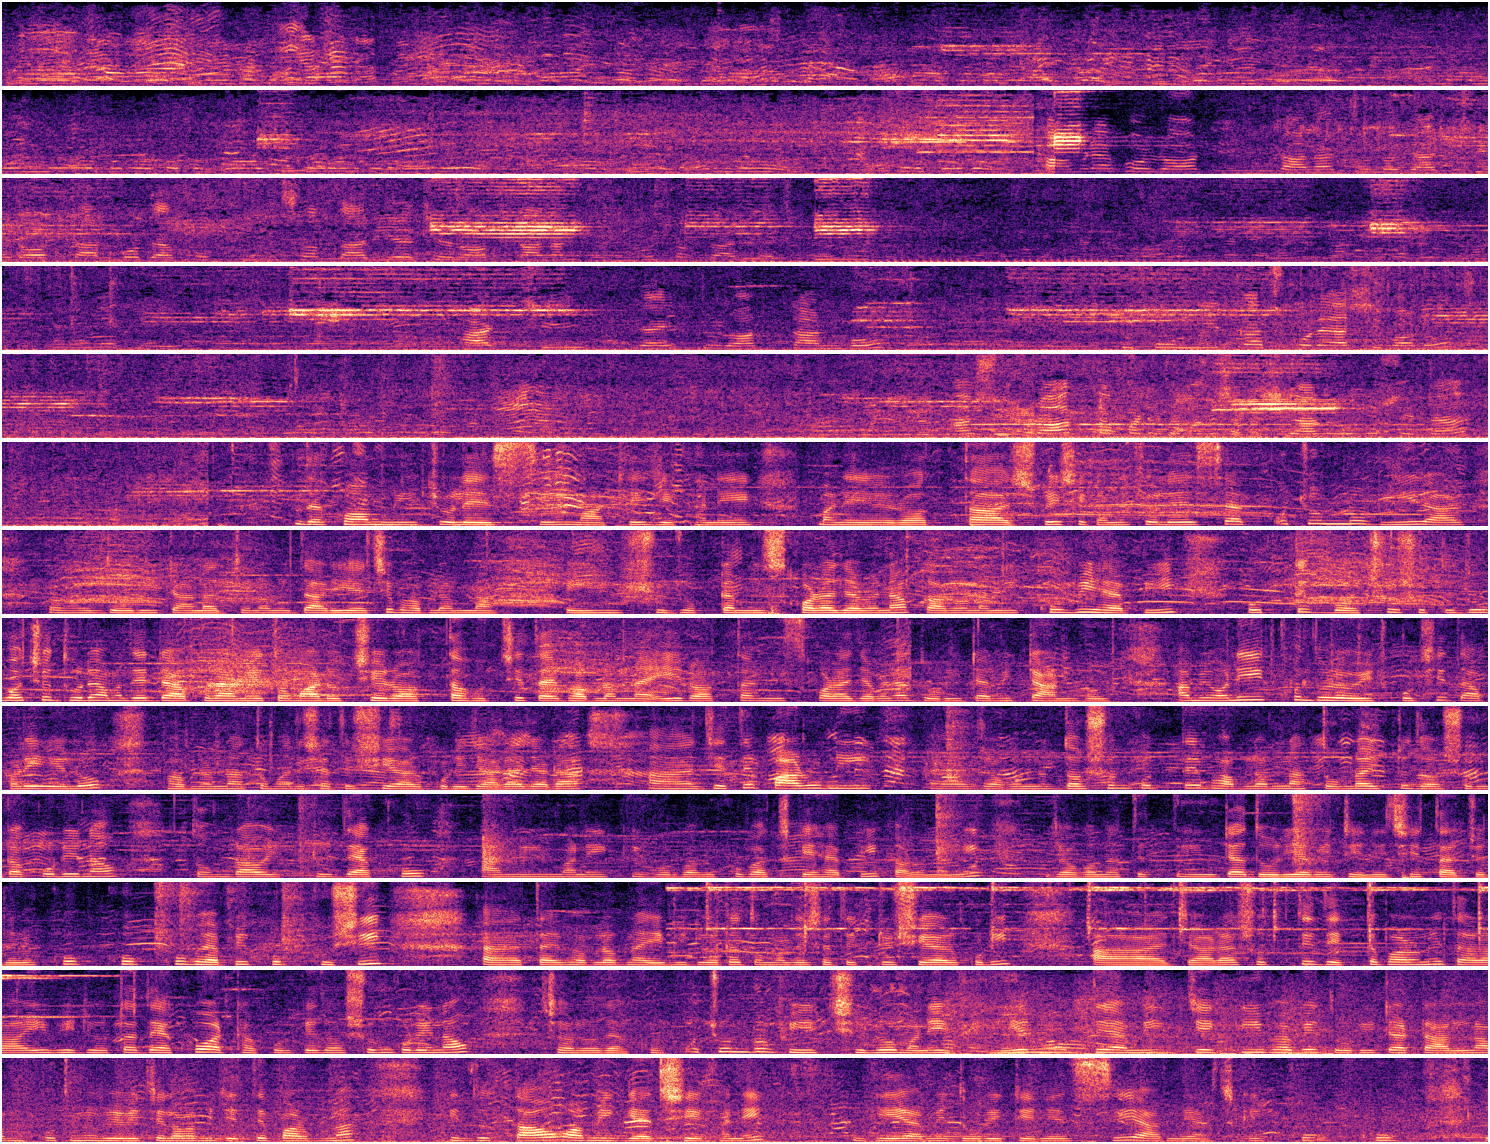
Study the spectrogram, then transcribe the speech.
আমরা এখন রথ টানার জন্য যাচ্ছি, রথ টানবো। দেখো কি সব দাঁড়িয়ে আছে রথ টানার জন্য, সব দাঁড়িয়ে আছে। হাঁটছি, যাই একটু রথ টানবো। একটু পন্ডির কাজ করে আসি, বলো। তারপরে তোমাদের সাথে শেয়ার করব সেটা। দেখো, আমি চলে এসেছি মাঠে যেখানে মানে রথটা আসবে, সেখানে চলে এসেছি। আর প্রচণ্ড ভিড় আর দড়ি টানার জন্য আমি দাঁড়িয়ে আছি। ভাবলাম, না, এই সুযোগটা মিস করা যাবে না। কারণ আমি খুবই হ্যাপি প্রত্যেক বছর, সত্যি, দু বছর ধরে আমাদের ডাবগ্রামে তোমার হচ্ছে রথটা হচ্ছে, তাই ভাবলাম, না, এই রথটা মিস করা যাবে না, দড়িটা আমি টানবই। আমি অনেকক্ষণ ধরে ওয়েট করছি, তারপরে এলো। ভাবলাম, না, তোমাদের সাথে শেয়ার করি। যারা যারা যেতে পারোনি জগন্নাথ দর্শন করতে, ভাবলাম, না, তোমরা একটু দর্শনটা করে নাও। তোমরাও একটু দেখো, আমি মানে কি বলব, আমি খুব আজকে হ্যাপি কারণ আমি জগন্নাথের তিনটা দড়ি আমি টেনেছি, তার জন্য আমি খুব খুব খুব হ্যাপি খুব খুশি। তাই ভাবলাম না, এই ভিডিওটা তোমাদের সাথে একটু শেয়ার করি। আর যারা সত্যি দেখতে পারোনি, তারা এই ভিডিওটা দেখো আর ঠাকুরকে দর্শন করে নাও। চলো দেখো, প্রচণ্ড ভিড় ছিল মানে ভিড়ের মধ্যে আমি যে কীভাবে দড়িটা টানলাম, প্রথমে ভেবেছিলাম আমি যেতে পারব না, কিন্তু তাও আমি গেছি এখানে। গিয়ে আমি দড়ি টেনে এসেছি। আমি আজকে খুব খুব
